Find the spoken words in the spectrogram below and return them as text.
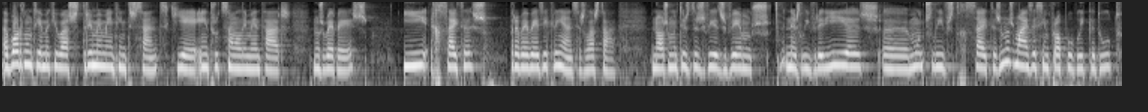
Aborda um tema que eu acho extremamente interessante, que é a introdução alimentar nos bebés e receitas para bebés e crianças, lá está. Nós muitas das vezes vemos nas livrarias uh, muitos livros de receitas, mas mais assim para o público adulto.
